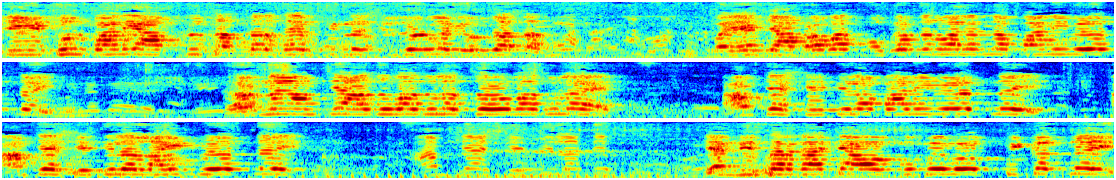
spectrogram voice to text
म्हणजे इथून पाणी आपलं सत्तार साहेब तिकडे शिल्लोडला घेऊन जातात. पण हे जाफराबाद भोकरदनवाल्यांना पाणी मिळत नाही. धरणं आमच्या आजूबाजूला चळ बाजूला आहे. आमच्या शेतीला पाणी मिळत नाही. आमच्या शेतीला लाइट मिळत नाही. आमच्या शेतीला ते या निसर्गाच्या अवकुपेमुळे पिकत नाही.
